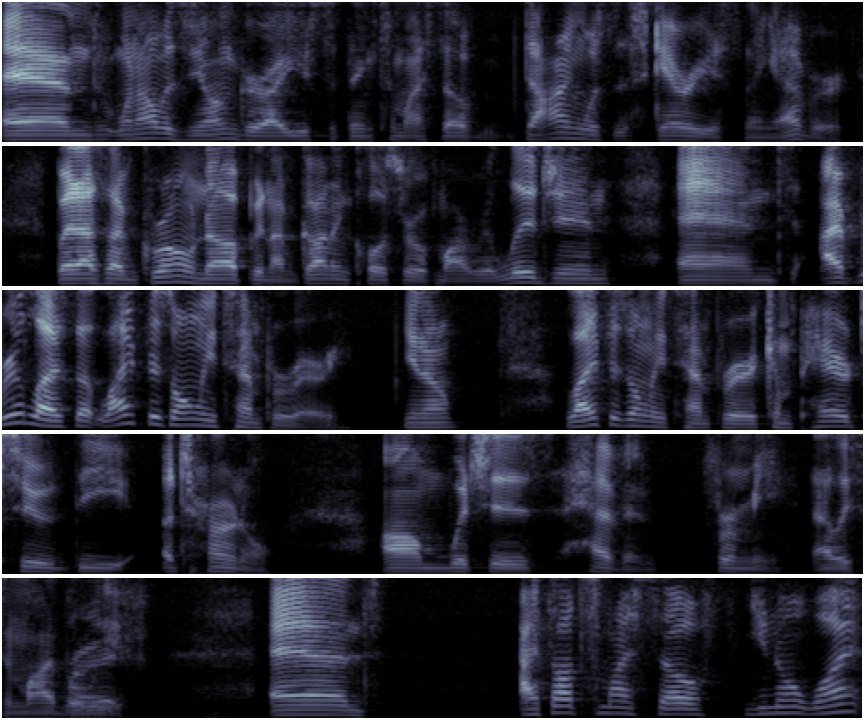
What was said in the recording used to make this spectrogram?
And when I was younger, I used to think to myself, dying was the scariest thing ever. But as I've grown up and I've gotten closer with my religion, and I've realized that life is only temporary. You know, life is only temporary compared to the eternal, um, which is heaven for me, at least in my belief. And I thought to myself, you know what?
